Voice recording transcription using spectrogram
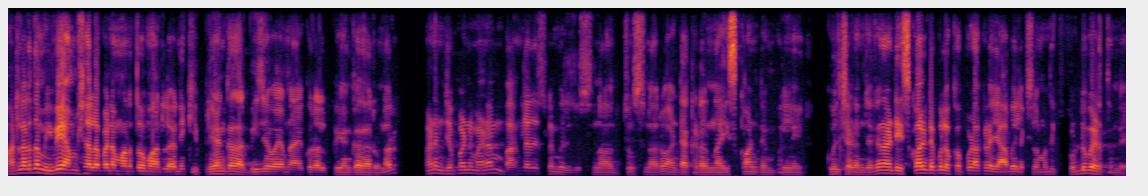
మాట్లాడదాం ఇవే అంశాలపైన మనతో మాట్లాడడానికి ప్రియాంక గారు బీజేవైఎం నాయకురాలు ప్రియాంక గారు ఉన్నారు. మేడం చెప్పండి మేడం బంగ్లాదేశ్లో మీరు చూస్తున్నారు చూస్తున్నారు. అంటే అక్కడ ఉన్న ఇస్కాన్ టెంపుల్ని కూల్చేయడం జరిగింది. అంటే ఇస్కాన్ టెంపుల్ ఒకప్పుడు అక్కడ యాభై లక్షల మందికి ఫుడ్ పెడుతుండే.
